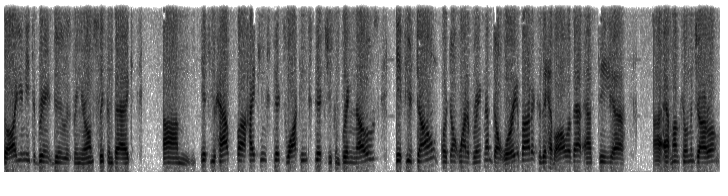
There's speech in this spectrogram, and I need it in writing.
So all you need to bring do is bring your own sleeping bag. Um, if you have uh, hiking sticks, walking sticks, you can bring those. If you don't or don't want to bring them, don't worry about it because they have all of that at the uh, uh, at Mount Kilimanjaro.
